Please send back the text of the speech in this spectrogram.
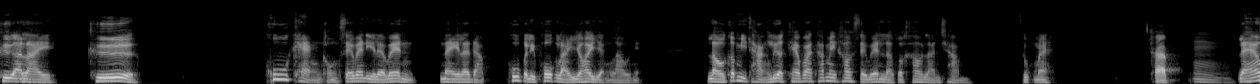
คืออะไรคือคู่แข่งของ7 e เ e ่ e อในระดับผู้บริโภครายย่อยอย่างเราเนี่ย เราก็มีทางเลือกแค่ว่าถ้าไม่เข้าเซเว่นเราก็เข้าร้านชำถูกไหมครับ อืมแล้ว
